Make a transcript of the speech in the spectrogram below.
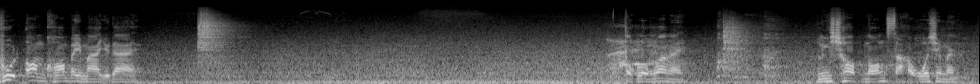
พูดอ้อมค้อมไปมาอยู่ได้ ตกลงว่าไง หรือชอบน้องสาวอ้วใช่ไหมครับ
